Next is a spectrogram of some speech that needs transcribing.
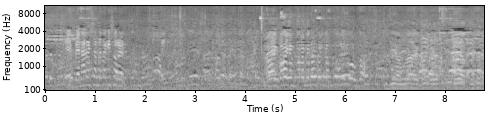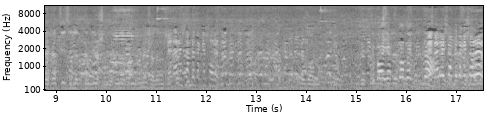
করবেন ব্যানারের সামনে থেকে সরেন। জি আমরা এখন রয়েছি যে আপনাদের দেখাচ্ছি সিলেট কেন্দ্রীয় সংগঠনের প্রাঙ্গনে সাধারণ ব্যানারের সামনে থেকে সরেন। এবং দেখতে পাচ্ছি ব্যানারের সামনে থেকে সরেন।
